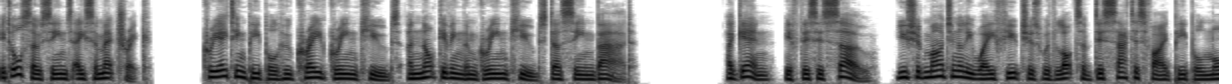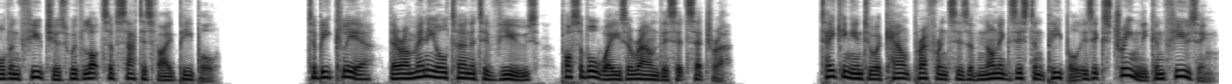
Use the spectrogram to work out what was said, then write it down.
It also seems asymmetric. Creating people who crave green cubes and not giving them green cubes does seem bad. Again, if this is so, you should marginally weigh futures with lots of dissatisfied people more than futures with lots of satisfied people. To be clear, there are many alternative views, possible ways around this, etc. Taking into account preferences of non existent people is extremely confusing.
